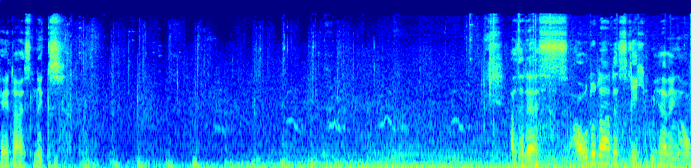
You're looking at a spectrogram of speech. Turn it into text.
Okay, da ist nix. Also das Auto da, das riecht mich ein wenig auf.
